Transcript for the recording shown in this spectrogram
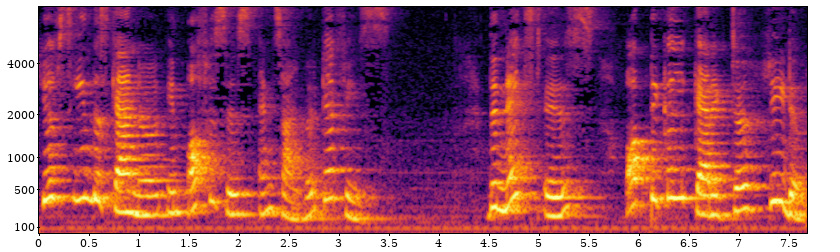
You have seen the scanner in offices and cyber cafes. The next is optical character reader.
